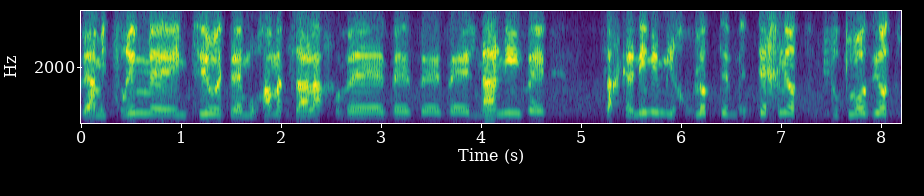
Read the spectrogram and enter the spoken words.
והמצרים אה, המציאו את אה, מוחמד סאלח ואלנני ושחקנים עם יכולות טכניות וירטואוזיות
